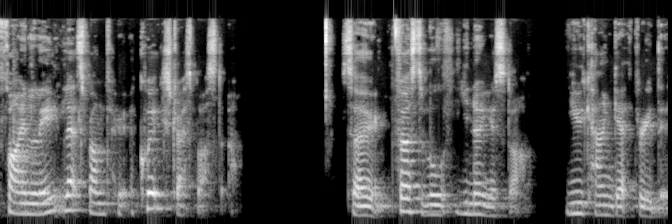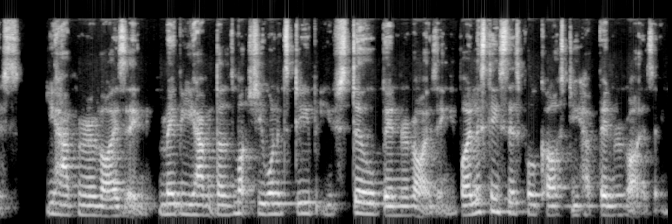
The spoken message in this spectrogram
Finally, let's run through a quick stress buster. So, first of all, you know your stuff. You can get through this. You have been revising. Maybe you haven't done as much as you wanted to do, but you've still been revising. By listening to this podcast, you have been revising.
